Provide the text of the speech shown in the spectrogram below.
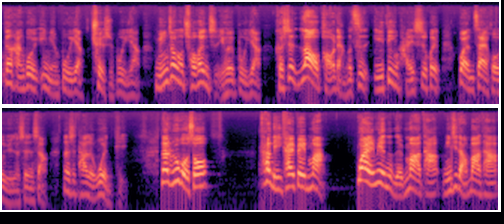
跟韩国瑜一年不一样，确实不一样，民众的仇恨值也会不一样。可是落跑两个字一定还是会灌在侯友宜的身上，那是他的问题。那如果说他离开被骂，外面的人骂他，民进党骂他，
